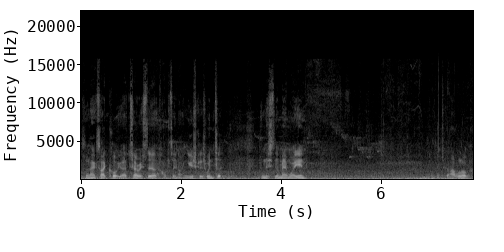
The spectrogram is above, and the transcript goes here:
So the next side courtyard terrace there, obviously not in use because it's winter, and this is the main way in. Let's go have a look.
